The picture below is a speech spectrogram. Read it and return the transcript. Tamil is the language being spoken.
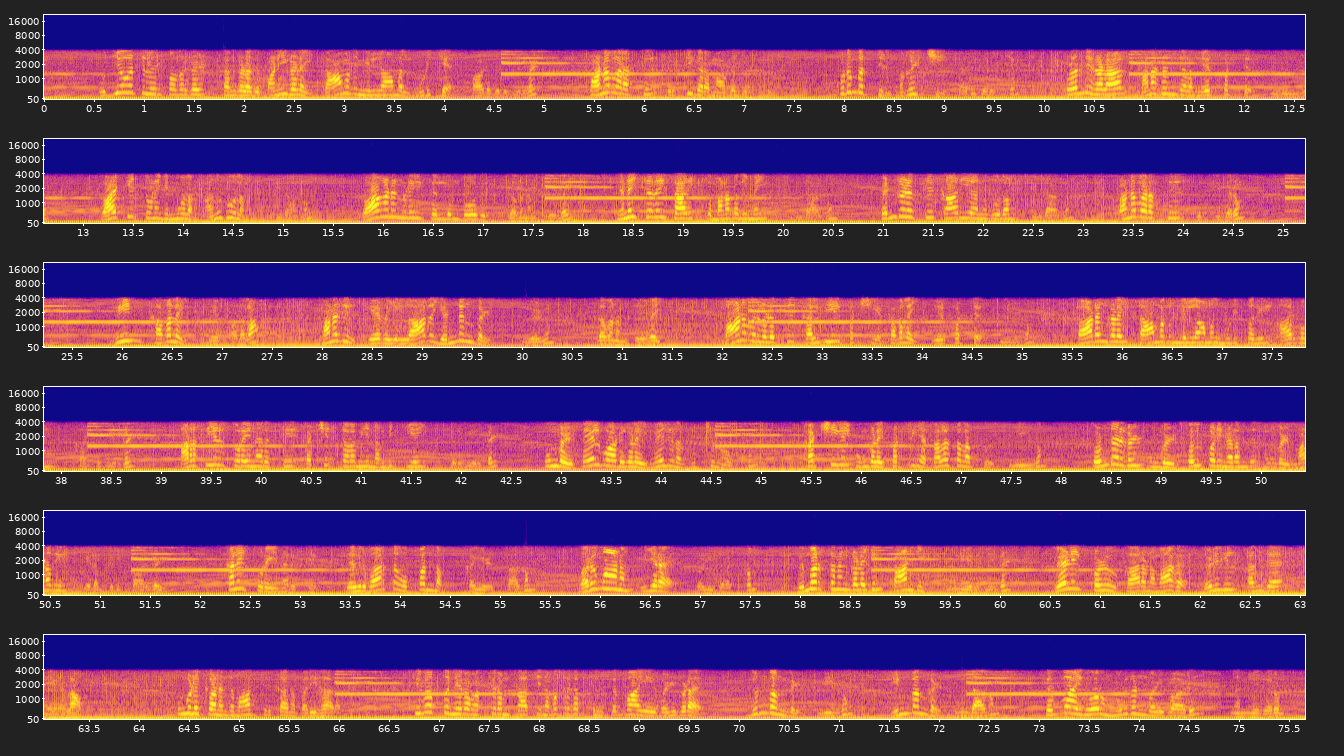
உத்தியோகத்தில் இருப்பவர்கள் தங்களது பணிகளை தாமதம் இல்லாமல் முடிக்க பாடுபடுவீர்கள். பணவரத்து திருப்திகரமாக இருக்கும். குடும்பத்தில் மகிழ்ச்சி அதிகரிக்கும். குழந்தைகளால் மனசஞ்சலம் ஏற்பட்டு முடியும் வாழ்க்கை துணையின் மூலம் அனுகூலம் உண்டாகும். வாகனங்களில் செல்லும் போது கவனம் தேவை. நினைத்ததை சாதிக்க மனவலிமை பெண்களுக்கு காரிய அனுகூலம் உண்டாகும் பணவரத்து வெற்றி பெறும். வீண் கவலை ஏற்படலாம். மனதில் தேவையில்லாத எண்ணங்கள் எழும். கவனம் தேவை. மாணவர்களுக்கு கல்வியை பற்றிய கவலை ஏற்பட்டு நீங்கும். பாடங்களை தாமதம் இல்லாமல் முடிப்பதில் ஆர்வம் காட்டுவீர்கள். அரசியல் துறையினருக்கு கட்சி தலைமையின் நம்பிக்கையை பெறுவீர்கள். உங்கள் செயல்பாடுகளை மேலிடம் உற்று நோக்கும். கட்சியில் உங்களை பற்றிய சலசலப்பு நீங்கும். தொண்டர்கள் உங்கள் சொல்படி நடந்து உங்கள் மனதில் இடம் பிடிப்பார்கள். கலைத்துறையினருக்கு எதிர்பார்த்த ஒப்பந்தம் கையெழுத்தாகும். வருமானம் உயர வழிபிறக்கும் விமர்சனங்களையும் தாண்டி முன்னேறுவீர்கள். வேலைப்பழு காரணமாக வெளியில் தங்க நேரலாம். உங்களுக்கான இந்த மாதத்திற்கான பரிகாரம். சிவப்பு நிற வஸ்திரம் சாத்தி நவகிரகத்தில் செவ்வாயை வழிபட துன்பங்கள் நீங்கும். இன்பங்கள் உண்டாகும். செவ்வாய் தோறும் முருகன் வழிபாடு நன்மை தரும்.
